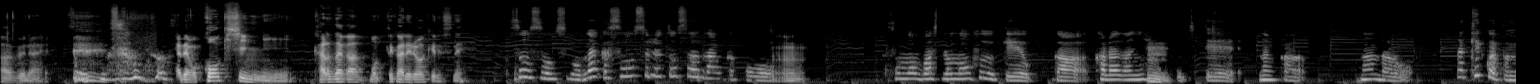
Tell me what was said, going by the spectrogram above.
危ない。でも好奇心に体が持ってかれるわけですね。そうそうそう。なんかそうするとさなんかこううん。その場所の風景が体に入ってきて、なんかなんだろう。な結構やっぱ道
